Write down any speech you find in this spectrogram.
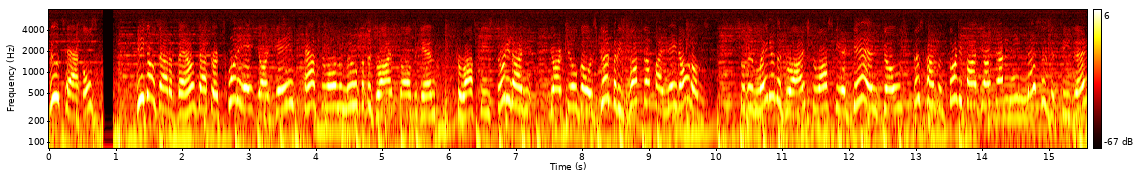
two tackles. He goes out of bounds after a 28-yard gain. Are on the move, but the drive stalls again. Staurovsky's 39-yard field goal is good, but he's roughed up by Nate Odomes. So then later in the drive, Staurovsky again goes, this time from 35 yards out, and he misses it, TJ.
